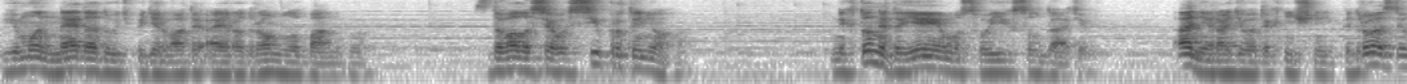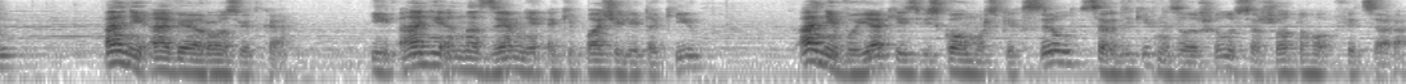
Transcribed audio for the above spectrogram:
йому не дадуть підірвати аеродром Лобангу. Здавалося, усі проти нього. Ніхто не дає йому своїх солдатів, ані радіотехнічний підрозділ, ані авіарозвідка, і ані наземні екіпажі літаків, ані вояки з військово-морських сил, серед яких не залишилося жодного офіцера.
